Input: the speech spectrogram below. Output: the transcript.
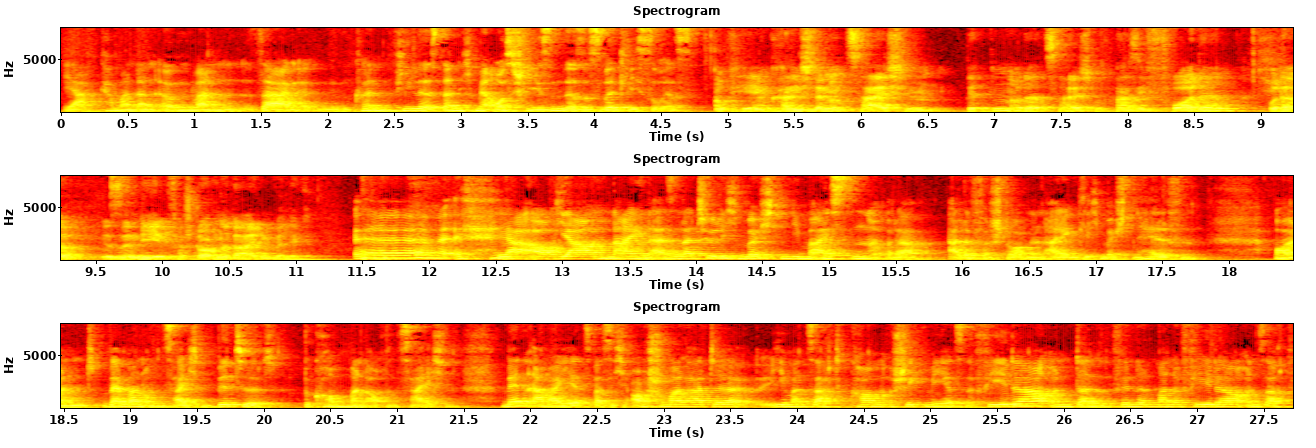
Ja, kann man dann irgendwann sagen, können viele es dann nicht mehr ausschließen, dass es wirklich so ist. Okay, und kann ich denn um Zeichen bitten oder Zeichen quasi fordern? Oder sind die Verstorbenen da eigenwillig? Ähm, ja, auch ja und nein. Also natürlich möchten die meisten oder alle Verstorbenen eigentlich möchten helfen. Und wenn man um ein Zeichen bittet, bekommt man auch ein Zeichen. Wenn aber jetzt, was ich auch schon mal hatte, jemand sagt, komm, schick mir jetzt eine Feder und dann findet man eine Feder und sagt,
